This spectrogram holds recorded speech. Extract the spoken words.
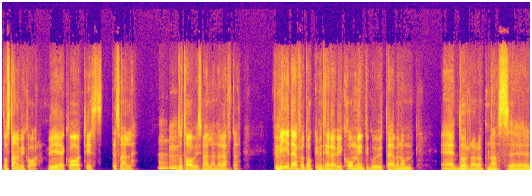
Då stannar vi kvar. Vi är kvar tills det smäller. Mm. Och då tar vi smällen därefter. För Mm. vi är där för att dokumentera. Vi kommer inte gå ut även om eh, dörrar öppnas, eh,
